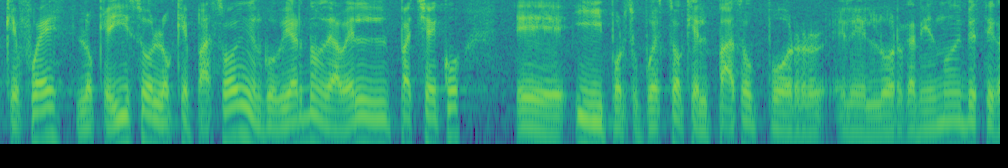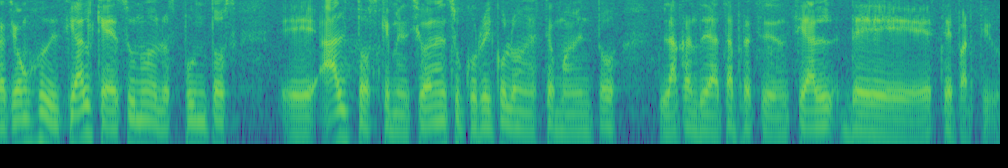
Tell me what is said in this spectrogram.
que fue, lo que hizo, lo que pasó en el gobierno de Abel Pacheco eh, y por supuesto que el paso por el, organismo de investigación judicial, que es uno de los puntos eh, altos que menciona en su currículo en este momento la candidata presidencial de este partido.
